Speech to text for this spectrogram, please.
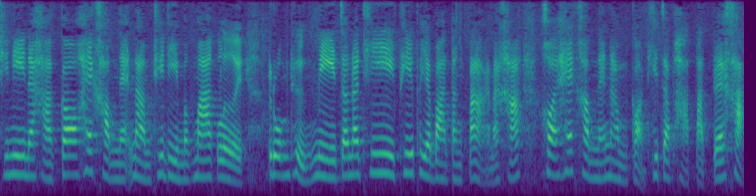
ที่นี่นะคะ ก็ให้คำแนะนำที่ดีมาก ๆ เลย รวมถึงมีเจ้าหน้าที่พี่พยาบาลต่างๆนะคะ คอยให้คำแนะนำก่อนที่จะผ่าตัดด้วยค่ะ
